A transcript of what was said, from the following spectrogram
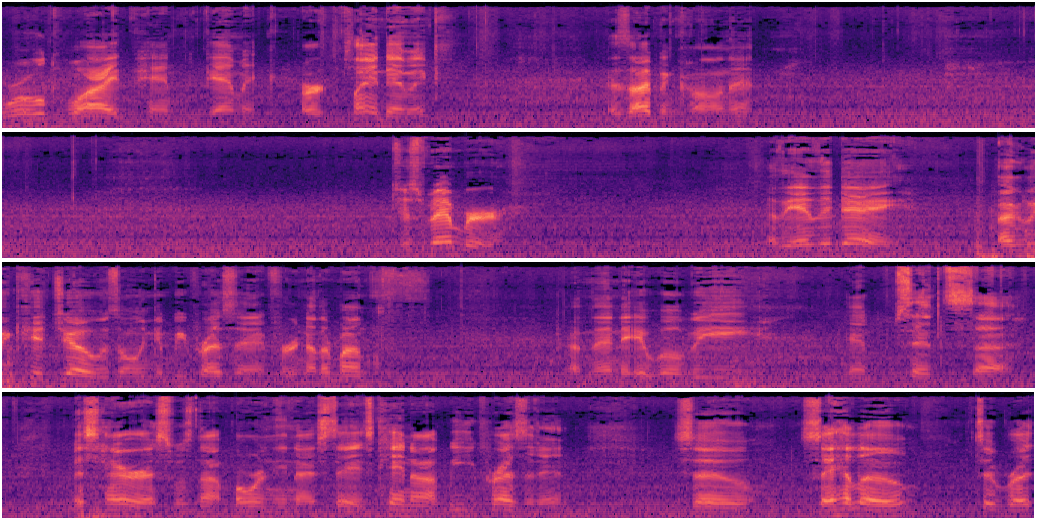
worldwide pandemic, or pandemic, as I've been calling it. Just remember, at the end of the day, Ugly Kid Joe is only going to be president for another month. And then it will be, and since uh, Miss Harris was not born in the United States, cannot be president. So say hello to Re-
